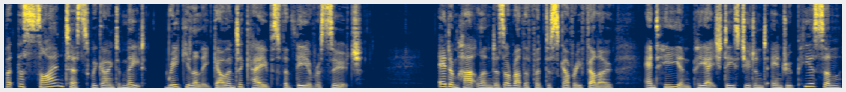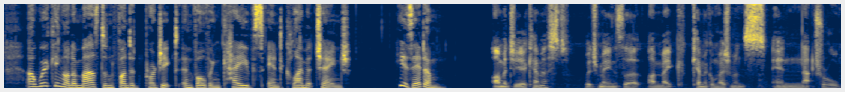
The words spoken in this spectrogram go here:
but the scientists we're going to meet regularly go into caves for their research. Adam Hartland is a Rutherford Discovery Fellow, and he and PhD student Andrew Pearson are working on a Marsden funded project involving caves and climate change. Here's Adam. I'm a geochemist, which means that I make chemical measurements in natural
